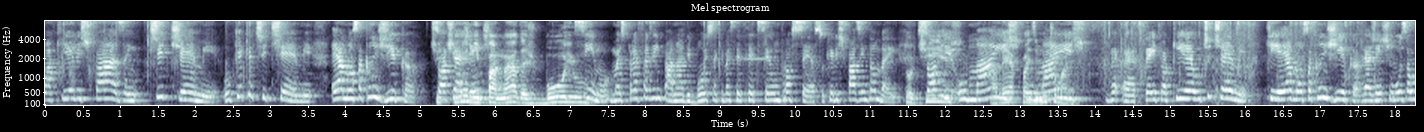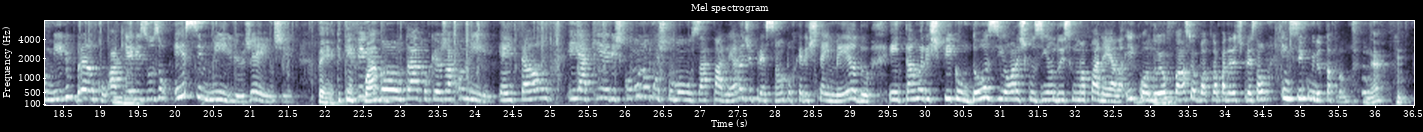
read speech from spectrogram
Então, aqui eles fazem chicheme. O que, que é chicheme? É a nossa canjica. Só que a gente. empanadas, boio... Sim, mas para fazer empanada e boi, isso aqui vai ter, que ser um processo, que eles fazem também. Só que Tortilhas, o mais, o mais fe- é, feito aqui é o chicheme, que é a nossa canjica. A gente usa o milho branco. Aqui eles usam esse milho, gente. Bem, aqui Que tem fica quatro... bom, tá? Porque eu já comi. Então, e aqui eles, como não costumam usar panela de pressão, porque eles têm medo, então eles ficam 12 horas cozinhando isso numa panela. E quando eu faço, eu boto na panela de pressão, em 5 minutos tá pronto. né?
